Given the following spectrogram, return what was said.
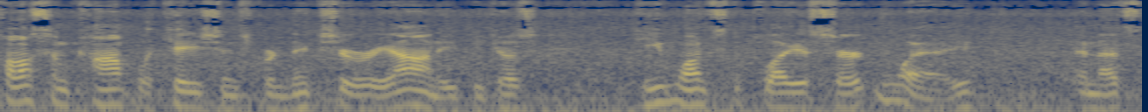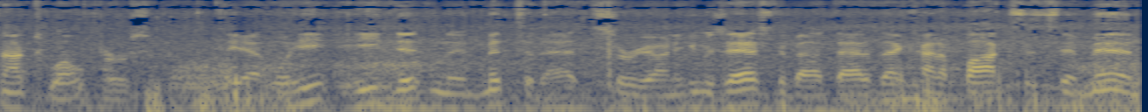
cause some complications for Nick Sirianni because he wants to play a certain way, and that's not 12 personnel. Yeah, well, he, he didn't admit to that, Sirianni. He was asked about that, if that kind of boxes him in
